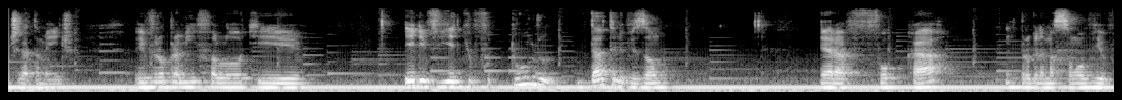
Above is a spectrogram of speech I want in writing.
diretamente ele virou para mim e falou que ele via que o futuro da televisão era focar em programação ao vivo.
